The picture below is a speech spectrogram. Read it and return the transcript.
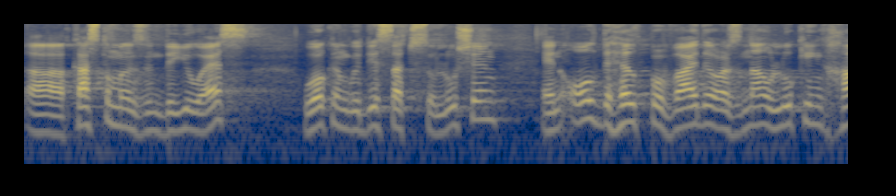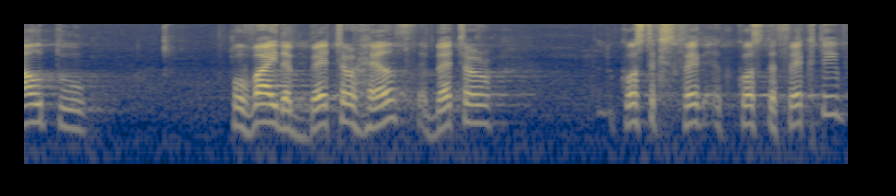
uh, customers in the US working with this such solution, and all the health providers are now looking how to provide a better health, a better cost, effect, cost effective.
